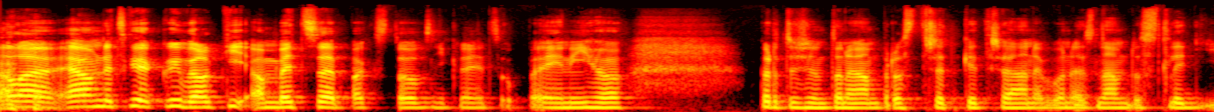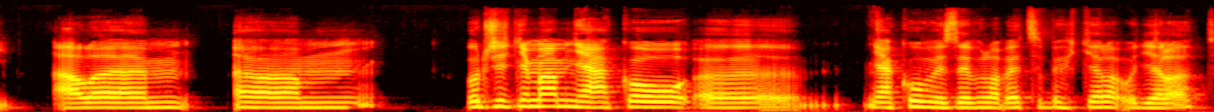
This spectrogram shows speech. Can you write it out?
Ale já mám vždycky takový velký ambice, pak z toho vznikne něco úplně jiného, protože to nemám prostředky třeba, nebo neznám dost lidí. Ale um, určitě mám nějakou, uh, nějakou vizi v hlavě, co bych chtěla udělat.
